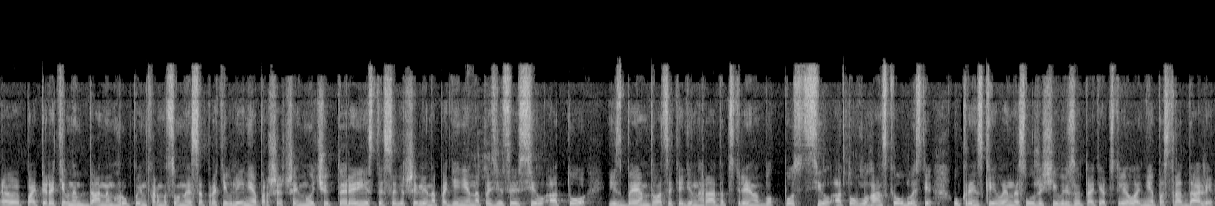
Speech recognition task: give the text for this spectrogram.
Е, По оперативным данным группы «Информационное сопротивление» прошедшей ночью террористы совершили нападение на позиции сил АТО. Из БМ-21 «Град» обстрелян блокпост сил АТО в Луганской области. Украинские военнослужащие в результате обстрела не пострадали.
